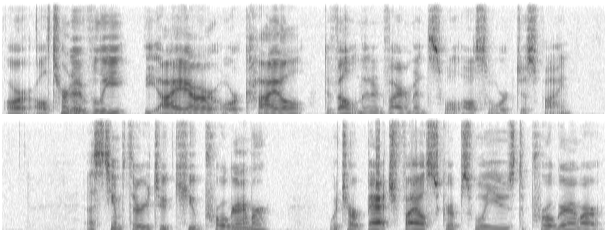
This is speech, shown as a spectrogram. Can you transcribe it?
or alternatively the IAR or Keil development environments will also work just fine. STM32 Cube Programmer, which our batch file scripts will use to program our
